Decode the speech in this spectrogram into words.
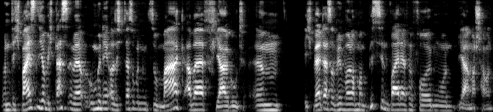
Und ich weiß nicht, ob ich das immer unbedingt, also ich das unbedingt so mag, aber ja gut. Ähm, ich werde das auf jeden Fall noch mal ein bisschen weiter verfolgen und ja, mal schauen.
